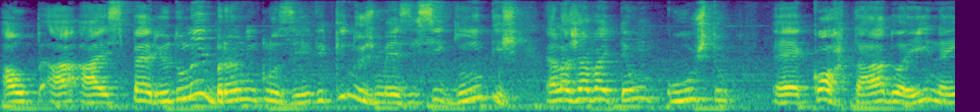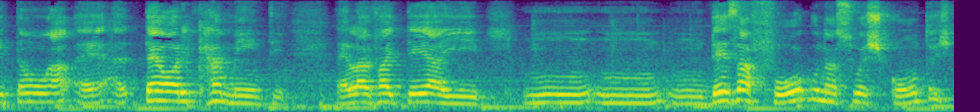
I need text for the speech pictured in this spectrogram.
ao, a, a esse período, lembrando inclusive que nos meses seguintes ela já vai ter um custo é, cortado aí, né? Então, é, teoricamente, ela vai ter aí um, um, um, desafogo nas suas contas,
